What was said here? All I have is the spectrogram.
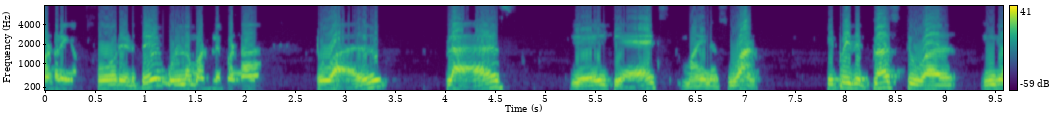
பண்றீங்க. ஃபோர் எடுத்து உள்ள மல்டிப்ளை பண்ண twelve plus eight x minus one இப்போ இது பிளஸ் டுவெல் இங்க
